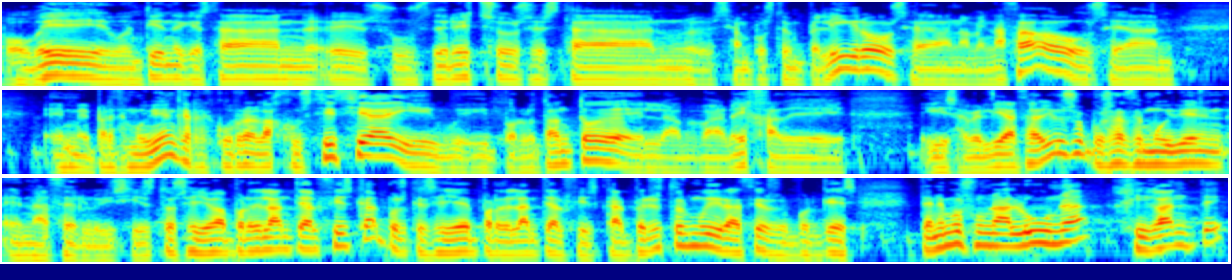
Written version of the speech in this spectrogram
o ve o entiende que están, eh, sus derechos están, se han puesto en peligro, o se han amenazado, o se han eh, me parece muy bien que recurra a la justicia y, por lo tanto eh, la pareja de Isabel Díaz Ayuso pues hace muy bien en hacerlo. Y si esto se lleva por delante al fiscal pues que se lleve por delante al fiscal. Pero esto es muy gracioso porque es tenemos una luna gigante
